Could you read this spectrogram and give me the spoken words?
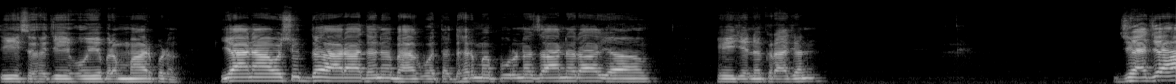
ते सहजे होय ब्रह्मार्पण. या नाव शुद्ध आराधन भागवत धर्म पूर्ण जाणराया हे जनक राजन ज्या ज्या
